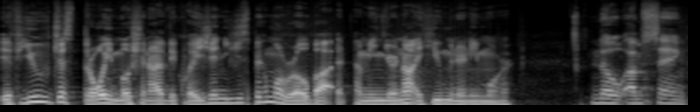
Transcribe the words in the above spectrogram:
if you just throw emotion out of the equation, you just become a robot. I mean, you're not human anymore. No, I'm saying,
